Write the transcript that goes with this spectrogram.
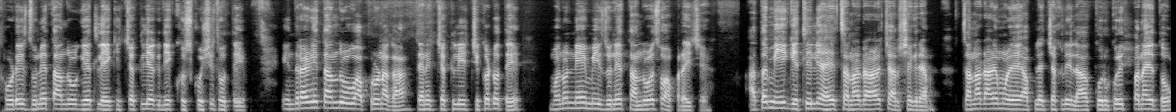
थोडे जुने तांदूळ घेतले की चकली अगदी खुसखुशीत होते. इंद्रायणी तांदूळ वापरू नका. त्याने चकली चिकट होते. म्हणून नेहमी जुने तांदूळच वापरायचे. आता मी घेतलेली आहे चणा डाळ चारशे ग्रॅम. चणा डाळीमुळे आपल्या चकलीला कुरकुरीतपणा येतो.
